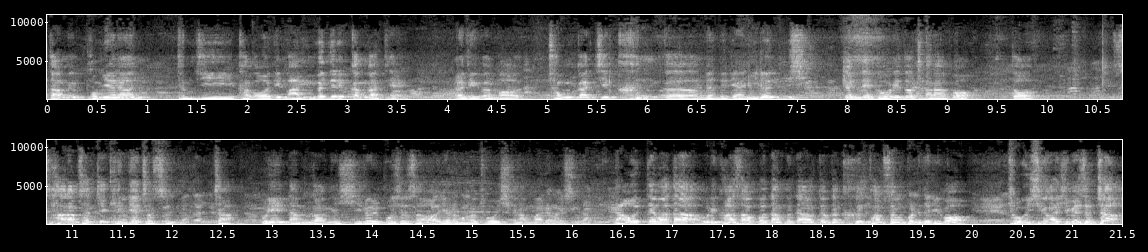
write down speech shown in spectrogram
다음에 보면은 듬직하고 어디 맏며느리감 같아 어디가 뭐 종같이 큰 그 며느리야 이런 식인데 노래도 잘하고 또 사람 성격 굉장히 좋습니다. 자, 우리 남광희 씨를 모셔서 여러분과 좋은 시간 한번 마련하겠습니다. 나올 때마다 우리 가수 한 번 한 번 나올 때마다 큰 박수 한번 보내드리고 좋은 시간 하시면서 자,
